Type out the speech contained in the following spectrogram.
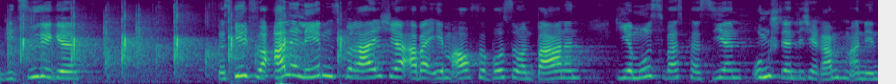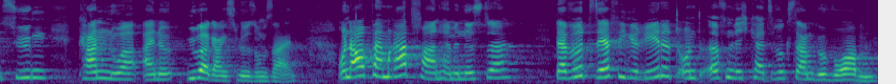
Die zügige das gilt für alle Lebensbereiche, aber eben auch für Busse und Bahnen. Hier muss etwas passieren. Umständliche Rampen an den Zügen kann nur eine Übergangslösung sein. Und auch beim Radfahren, Herr Minister, da wird sehr viel geredet und öffentlichkeitswirksam geworben.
